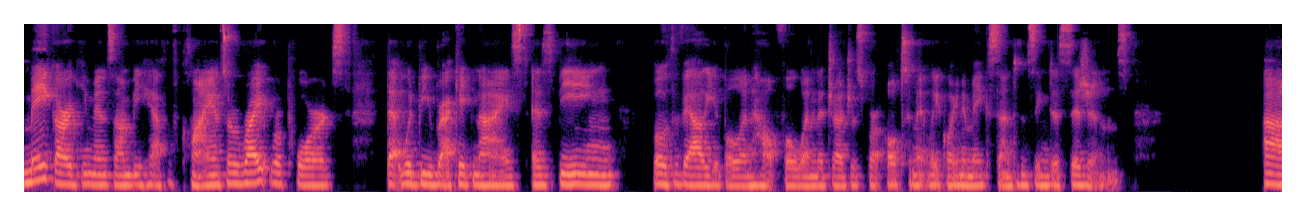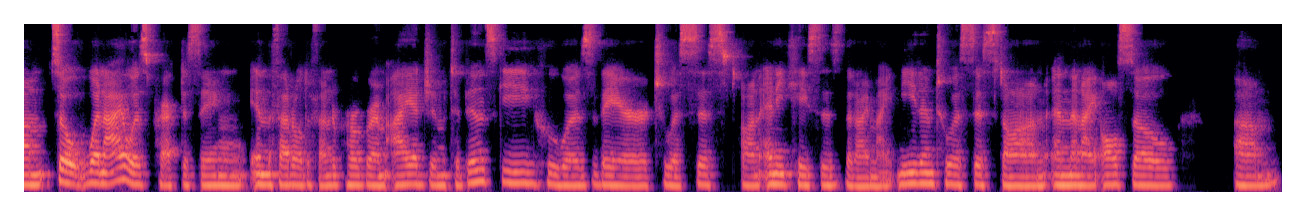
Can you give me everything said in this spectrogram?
make arguments on behalf of clients or write reports that would be recognized as being both valuable and helpful when the judges were ultimately going to make sentencing decisions. Um, so when I was practicing in the federal defender program, I had Jim Tabinski, who was there to assist on any cases that I might need him to assist on. And then I also um,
